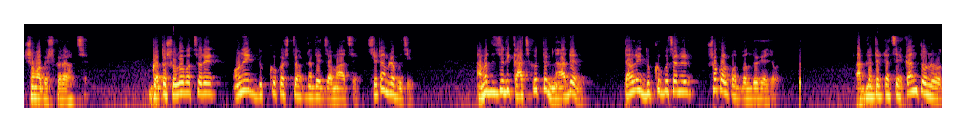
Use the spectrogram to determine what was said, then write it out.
সমাবেশ করা হচ্ছে। গত ষোলো বছরের অনেক দুঃখ কষ্ট আপনাদের জমা আছে, সেটা আমরা বুঝি। আমাদের যদি কাজ করতে না দেন, তাহলে দুঃখ গোছানোর সকল পথ বন্ধ হয়ে যাবে। আপনাদের কাছে একান্ত অনুরোধ,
